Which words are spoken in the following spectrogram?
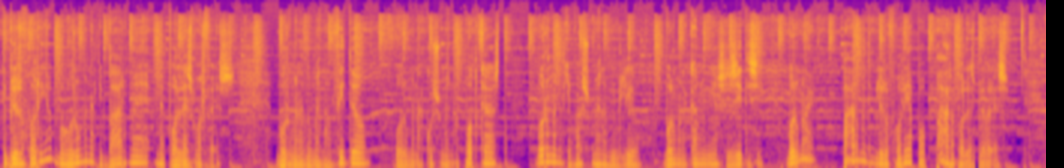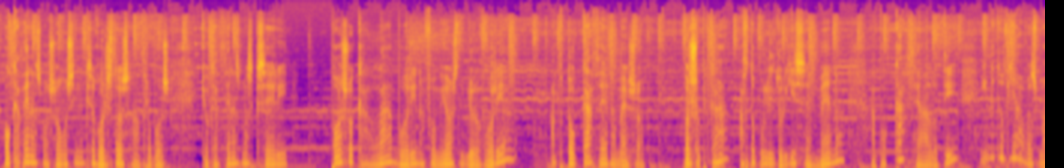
Την πληροφορία μπορούμε να την πάρουμε με πολλές μορφές. Μπορούμε να δούμε ένα βίντεο, μπορούμε να ακούσουμε ένα podcast, Μπορούμε να διαβάσουμε ένα βιβλίο, μπορούμε να κάνουμε μια συζήτηση, μπορούμε να πάρουμε την πληροφορία από πάρα πολλές πλευρές. Ο καθένας μας όμως είναι ξεχωριστός άνθρωπος και ο καθένας μας ξέρει πόσο καλά μπορεί να αφομοιώσει την πληροφορία από το κάθε ένα μέσο. Προσωπικά, αυτό που λειτουργεί σε μένα από κάθε άλλο τι είναι το διάβασμα.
